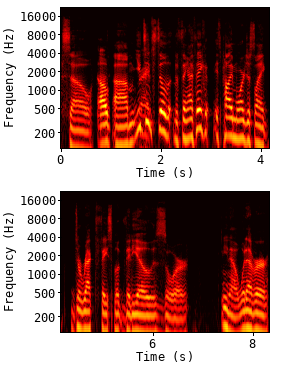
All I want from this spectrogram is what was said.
So oh, um, YouTube's Right. still the thing. I think it's probably more just like direct Facebook videos or, you know, whatever,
